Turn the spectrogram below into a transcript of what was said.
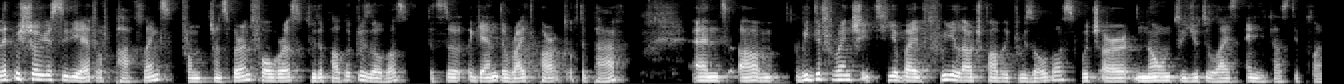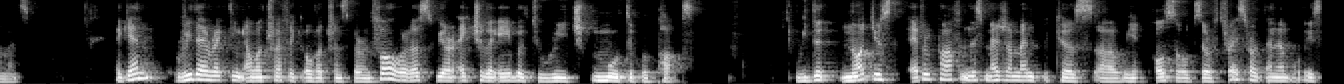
let me show you a CDF of path lengths from transparent forwarders to the public resolvers. That's the, again the right part of the path. And um, we differentiate here by three large public resolvers, which are known to utilize Anycast deployments. Again, redirecting our traffic over transparent forwarders, we are actually able to reach multiple POPs. We did not use every path in this measurement because uh, we also observed traceroute anomalies.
